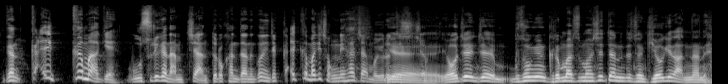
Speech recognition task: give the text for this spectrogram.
그러니까 깔끔하게 우수리가 남지 않도록 한다는 건 이제 깔끔하게 정리하자 뭐 이런 뜻이죠. 예, 어제 이제 무성형 그런 말씀 하셨다는데 전 기억이 안 나네요.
